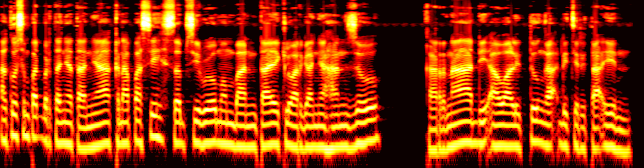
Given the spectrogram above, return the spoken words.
Aku sempat bertanya-tanya kenapa sih Sub-Zero membantai keluarganya Hanzo? Karena di awal itu nggak diceritain.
